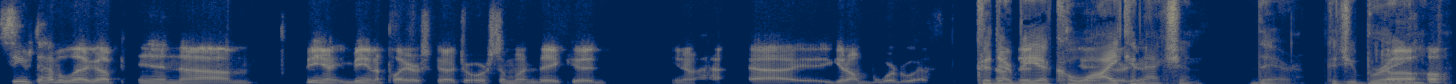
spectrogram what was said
seems to have a leg up in um, being a, being a player's coach or someone they could, you know, uh, get on board with. Could there be a Kawhi yeah, connection there? Could you bring? Oh, All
